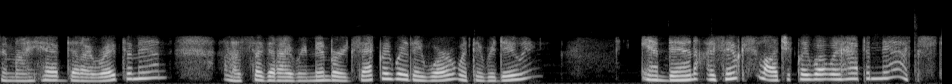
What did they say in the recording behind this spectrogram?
in my head that I wrote them in, uh, so that I remember exactly where they were, what they were doing, and then I say, okay, logically, what would happen next?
